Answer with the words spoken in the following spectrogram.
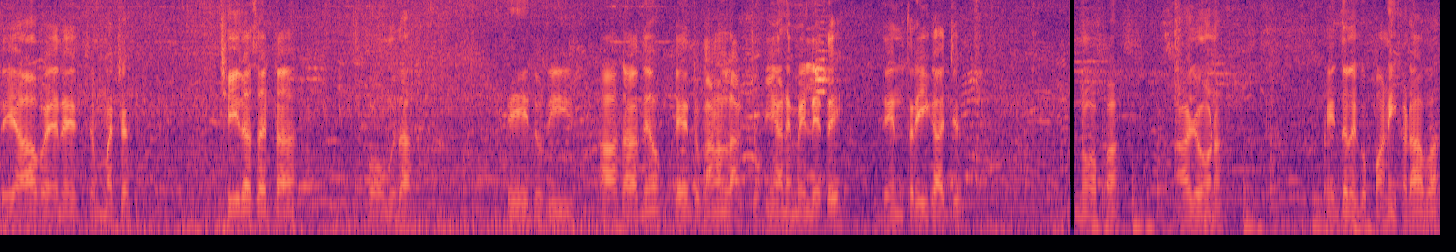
ਤੇ ਆ ਪਏ ਨੇ ਚਮਚ। 6 ਦਾ ਸੈੱਟ ਆ। ਫੋਮ ਦਾ। ਤੇ ਤੁਸੀਂ ਆ ਸਕਦੇ ਹੋ। ਤੇ ਦੁਕਾਨਾਂ ਲੱਗ ਚੁੱਕੀਆਂ ਨੇ ਮੇਲੇ ਤੇ। 3 ਤਰੀਕ ਅੱਜ। ਨੂੰ ਆਪਾਂ ਆ ਜਾਓ ਹੁਣ। ਇੱਧਰ ਦੇਖੋ ਪਾਣੀ ਖੜਾ ਵਾ।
